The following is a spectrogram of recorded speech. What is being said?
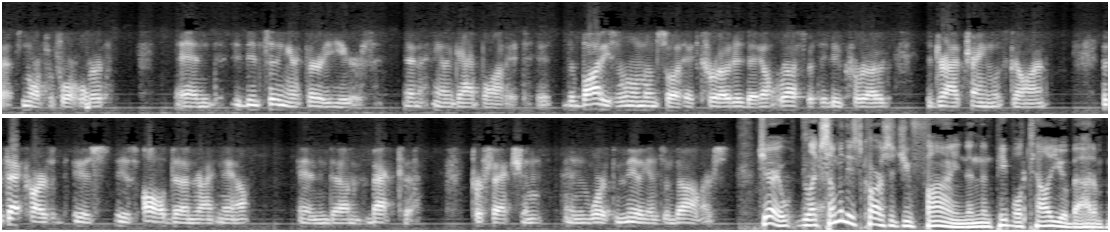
That's north of Fort Worth, and it'd been sitting there 30 years. And, and a guy bought it. it. The body's aluminum, so it had corroded. They don't rust, but they do corrode. The drivetrain was gone, but that car is is, is all done right now, and um, back to perfection and worth millions of dollars. Jerry, like some of these cars that you find, and then people tell you about them.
